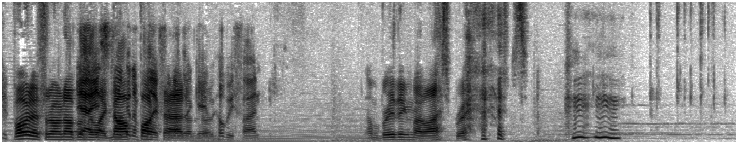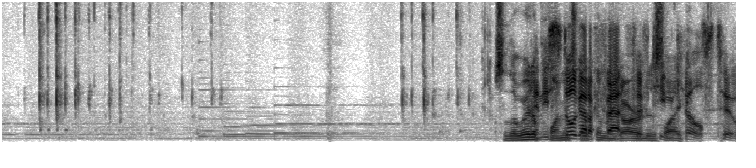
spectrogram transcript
if I would have thrown up yeah, and he's been like, still no, play fuck for that. another I'm, game. done. He'll be fine. I'm breathing my last breath. So the way And he's deployments work a in the fat guard is like kills too.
